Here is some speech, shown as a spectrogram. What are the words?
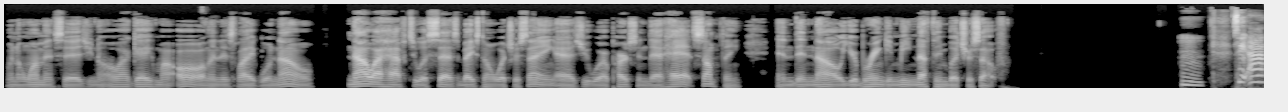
when a woman says, you know, oh, I gave my all, and it's like, well, now, now I have to assess based on what you're saying, as you were a person that had something, and then now you're bringing me nothing but yourself. Mm. See, I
